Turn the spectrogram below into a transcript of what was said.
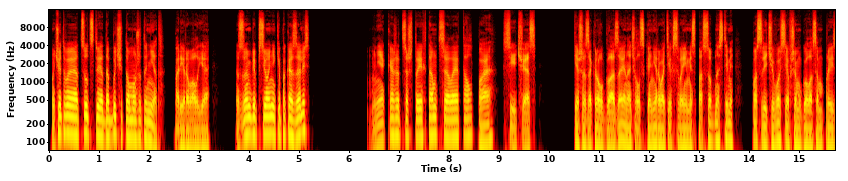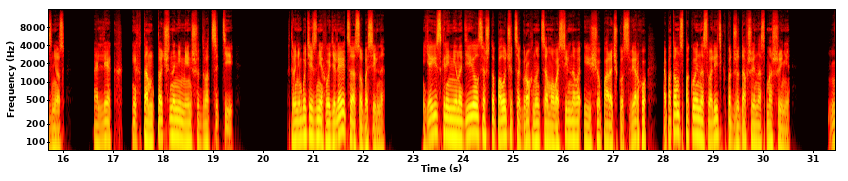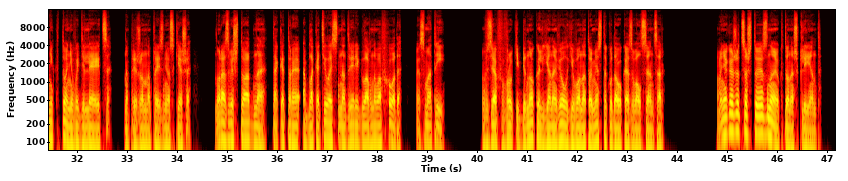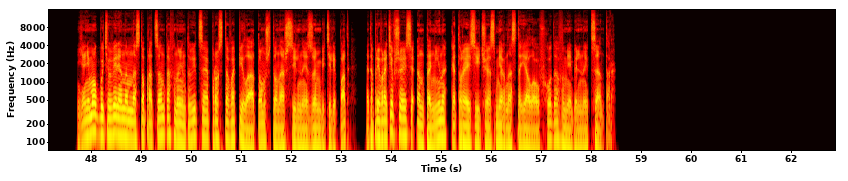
Учитывая отсутствие добычи, то может и нет, парировал я. Зомби-псионики показались? Мне кажется, что их там целая толпа. Сейчас. Кеша закрыл глаза и начал сканировать их своими способностями, после чего севшим голосом произнес: «Олег, их там точно не меньше двадцати. Кто-нибудь из них выделяется особо сильно?» Я искренне надеялся, что получится грохнуть самого сильного и еще парочку сверху, а потом спокойно свалить к поджидавшей нас машине. «Никто не выделяется», — напряженно произнес Кеша. «Ну разве что одна, та, которая облокотилась на двери главного входа. Посмотри». Взяв в руки бинокль, я навел его на то место, куда указывал сенсор. «Мне кажется, что я знаю, кто наш клиент». Я не мог быть уверенным на сто процентов, но интуиция просто вопила о том, что наш сильный зомби-телепат — это превратившаяся Антонина, которая сейчас мирно стояла у входа в мебельный центр.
